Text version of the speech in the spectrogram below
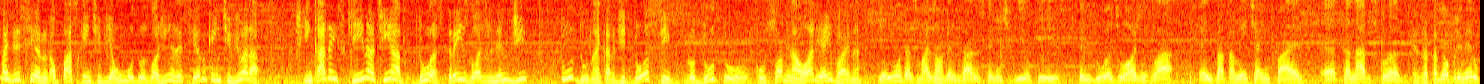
Mas esse ano, ao passo que a gente via uma ou duas lojinhas, esse ano que a gente viu era. Acho que em cada esquina tinha duas, três lojas vendendo de tudo, né, cara? De doce, produto, consome na hora e aí vai, né? E aí uma das mais organizadas que a gente viu, que tem duas lojas lá, é exatamente a Empire eh, Cannabis Club. Exatamente. Que é o primeiro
